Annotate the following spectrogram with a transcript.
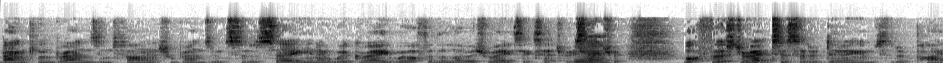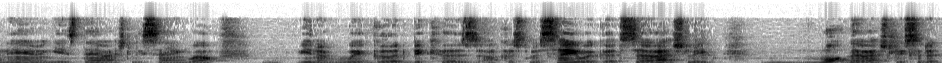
banking brands and financial brands would sort of say, you know, we're great, we offer the lowest rates, etc., Yeah. etc. What First Direct are sort of doing and sort of pioneering is they're actually saying, well, you know, we're good because our customers say we're good. So actually, what they're actually sort of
